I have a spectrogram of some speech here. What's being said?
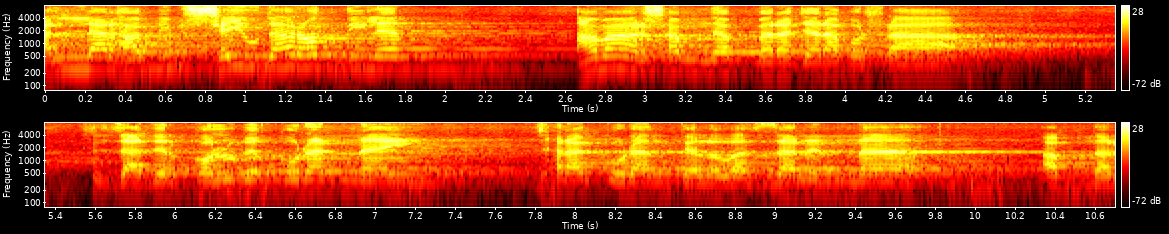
আল্লাহর হাবিব সেই উদাহরণ দিলেন। আমার সামনে আপনারা যারা বসা, যাদের কলবে কোরআন নাই, যারা কোরআন তেলাওয়াত জানেন না আপনার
